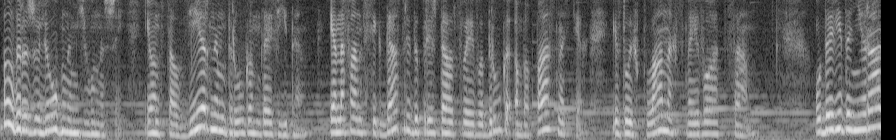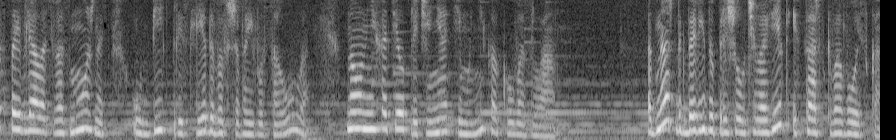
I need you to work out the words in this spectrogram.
был дружелюбным юношей, и он стал верным другом Давида. Иоаннафан всегда предупреждал своего друга об опасностях и злых планах своего отца. У Давида не раз появлялась возможность убить преследовавшего его Саула, но он не хотел причинять ему никакого зла. Однажды к Давиду пришел человек из царского войска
